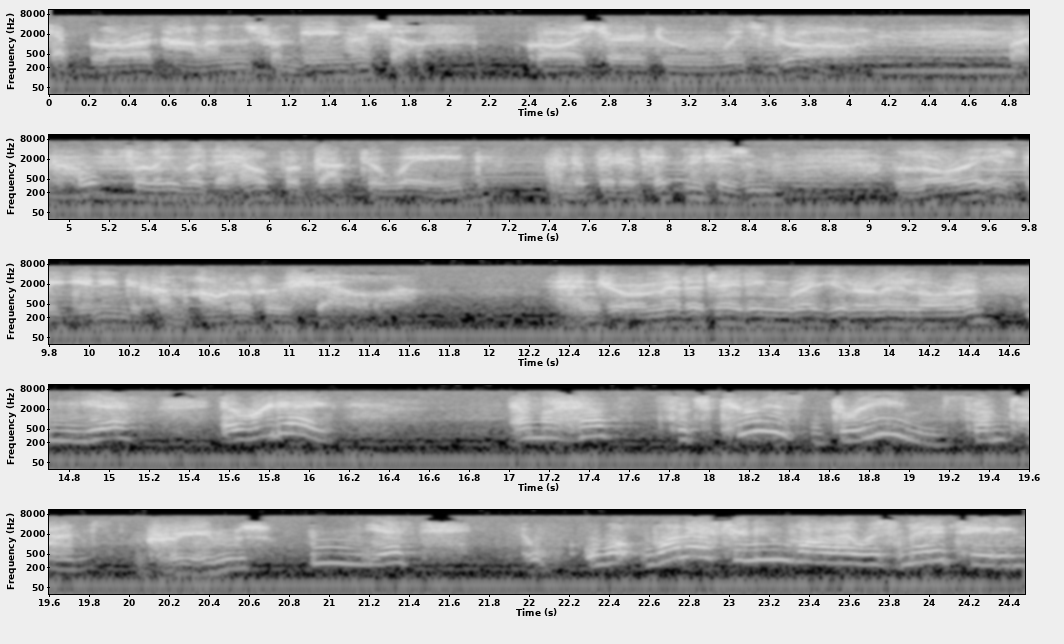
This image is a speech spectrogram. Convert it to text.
kept Laura Collins from being herself, caused her to withdraw. But hopefully, with the help of Dr. Wade and a bit of hypnotism, Laura is beginning to come out of her shell. And you're meditating regularly, Laura? Yes, every day. And I have such curious dreams sometimes. Dreams? Mm, yes. One afternoon while I was meditating,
